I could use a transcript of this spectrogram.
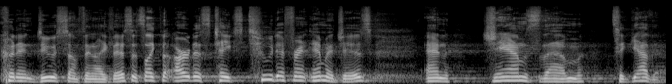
couldn't do something like this. It's like the artist takes two different images and jams them together.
